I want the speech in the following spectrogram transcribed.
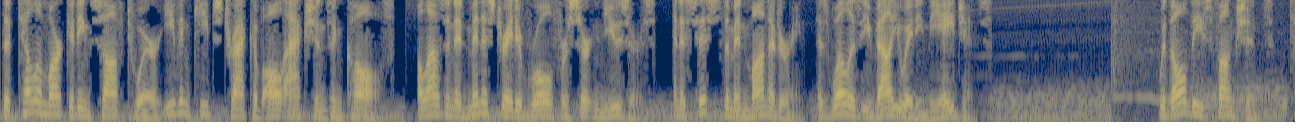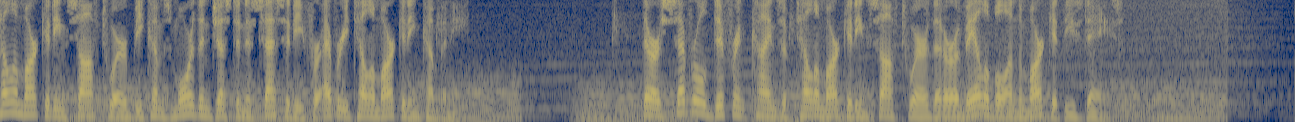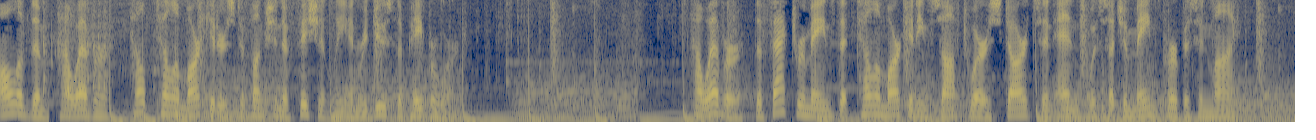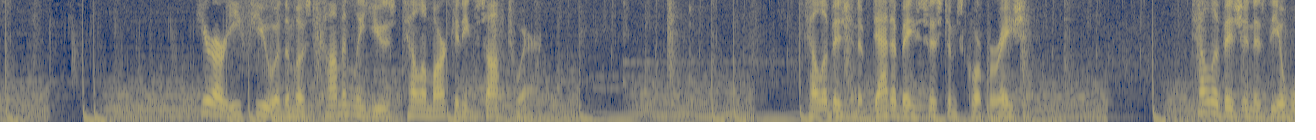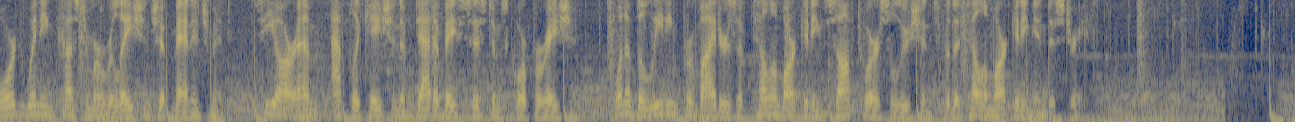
The telemarketing software even keeps track of all actions and calls, allows an administrative role for certain users, and assists them in monitoring, as well as evaluating the agents. With all these functions, telemarketing software becomes more than just a necessity for every telemarketing company. There are several different kinds of telemarketing software that are available on the market these days. All of them, however, help telemarketers to function efficiently and reduce the paperwork. However, the fact remains that telemarketing software starts and ends with such a main purpose in mind. Here are a few of the most commonly used telemarketing software. TELEMATION of Database Systems Corporation TELEMATION is the award-winning Customer Relationship Management CRM, application of Database Systems Corporation, one of the leading providers of telemarketing software solutions for the telemarketing industry.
